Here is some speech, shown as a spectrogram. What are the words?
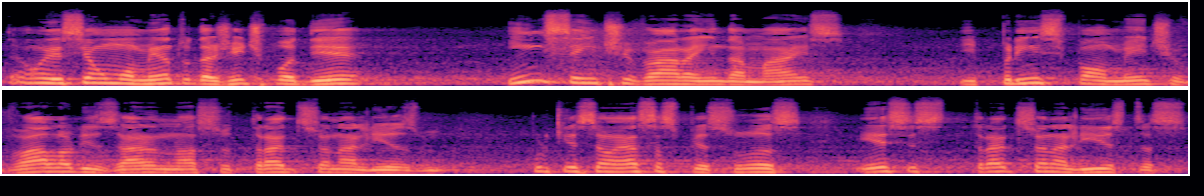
Então, esse é um momento da gente poder incentivar ainda mais e principalmente valorizar o nosso tradicionalismo, porque são essas pessoas, esses tradicionalistas,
